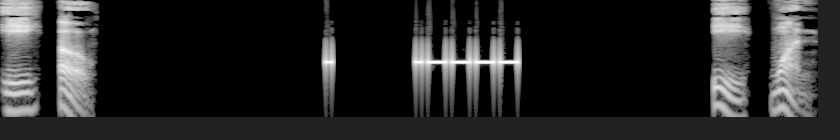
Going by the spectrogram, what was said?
E O E one.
